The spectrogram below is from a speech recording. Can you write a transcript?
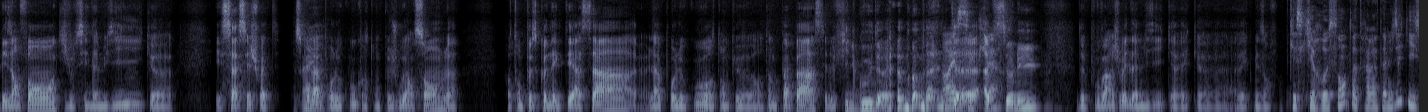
les enfants qui jouent aussi de la musique. et ça, c'est chouette. Parce que Ouais. là, pour le coup, quand on peut jouer ensemble, quand on peut se connecter à ça, euh, là, pour le coup, en tant que, en tant que papa, c'est le feel-good moment Ouais, c'est euh, absolu de pouvoir jouer de la musique avec, euh, avec mes enfants. Qu'est-ce qu'ils ressentent à travers ta musique? Ils,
